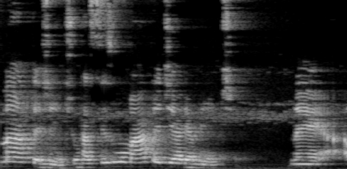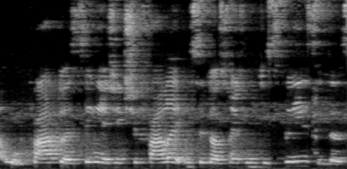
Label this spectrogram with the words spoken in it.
mata, gente. O racismo mata diariamente. Né? O fato, assim, a gente fala em situações muito explícitas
